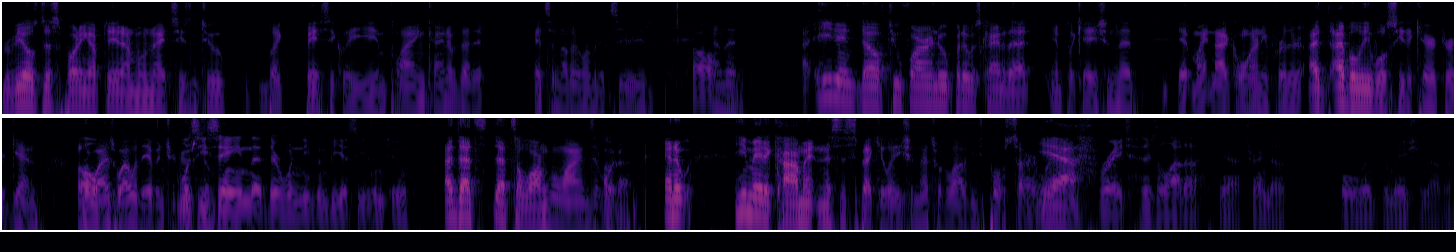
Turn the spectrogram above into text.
reveals disappointing update on Moon Knight season two, like basically implying kind of that it it's another limited series, oh, and that uh, he didn't delve too far into it, but it was kind of that implication that it might not go on any further. I, I believe we'll see the character again. Otherwise, why would they have introduced Oh. was he him? saying that there wouldn't even be a season two? Uh, that's that's along the lines of what, Okay. and it, he made a comment, and this is speculation. That's what a lot of these posts are. but- Yeah, right. There's a lot of yeah, trying to pull information out of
